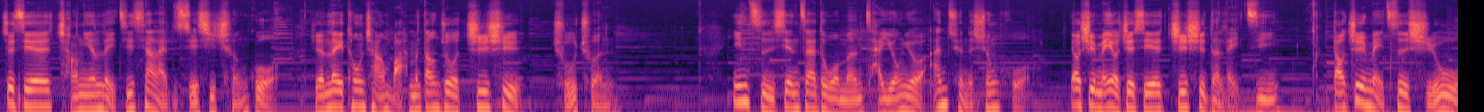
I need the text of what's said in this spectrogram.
这些常年累积下来的学习成果，人类通常把它们当作知识储存。因此，现在的我们才拥有安全的生活。要是没有这些知识的累积，导致每次食物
